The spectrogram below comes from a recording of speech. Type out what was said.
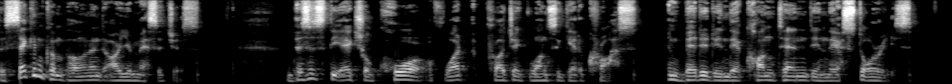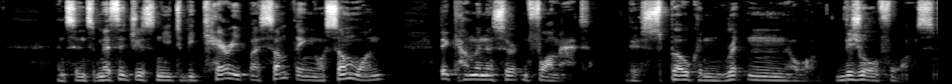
The second component are your messages. This is the actual core of what a project wants to get across, embedded in their content, in their stories. And since messages need to be carried by something or someone, they come in a certain format. They're spoken, written or visual forms.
